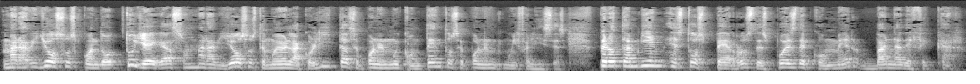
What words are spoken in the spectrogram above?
maravillosos cuando tú llegas, son maravillosos, te mueven la colita, se ponen muy contentos, se ponen muy felices. Pero también estos perros, después de comer, van a defecar.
